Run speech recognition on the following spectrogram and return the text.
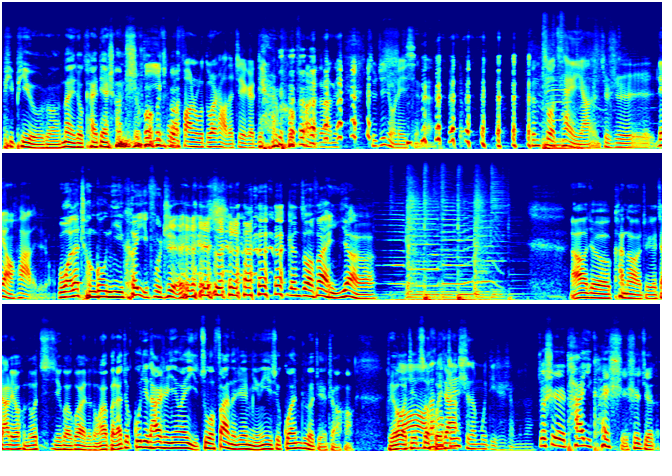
譬譬如说，那你就开电商直播第一步放入多少的这个，第二步放入多少那，就这种类型的，跟做菜一样，就是量化的这种。我的成功你可以复制，跟做饭一样啊。然后就看到这个家里有很多奇奇怪怪的东西，啊本来就估计他是因为以做饭的这些名义去关注的这些账号。比如我这次回家，真实的目的是什么呢？就是他一开始是觉得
